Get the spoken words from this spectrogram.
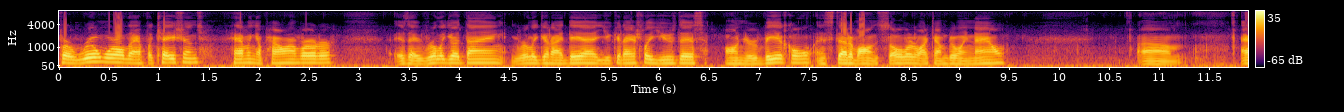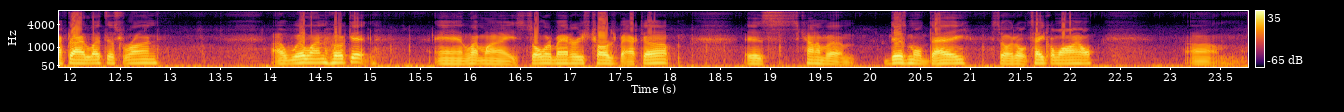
for real world applications having a power inverter is a really good thing, really good idea. You could actually use this on your vehicle instead of on solar like I'm doing now. Um, after I let this run, I will unhook it and let my solar batteries charge back up. It's kind of a dismal day, so it'll take a while. Um,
